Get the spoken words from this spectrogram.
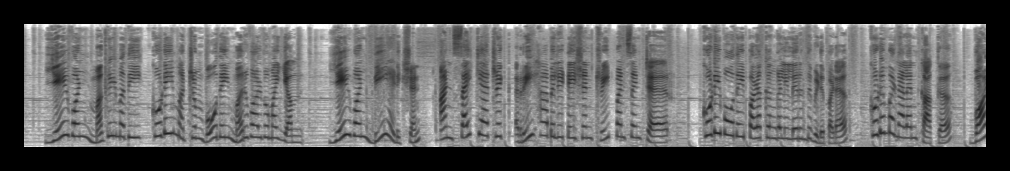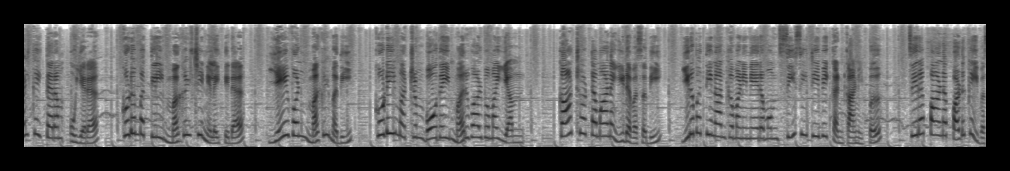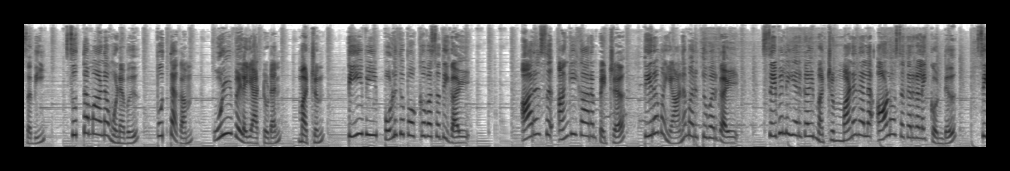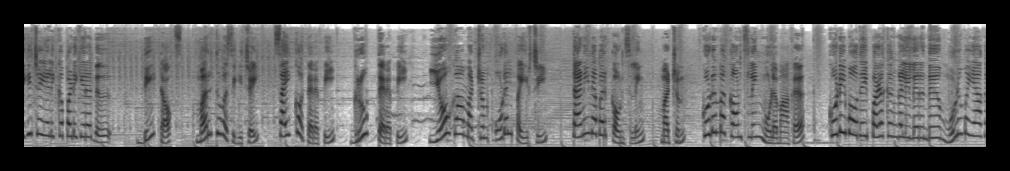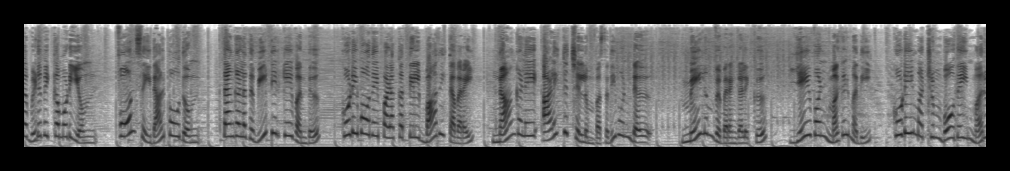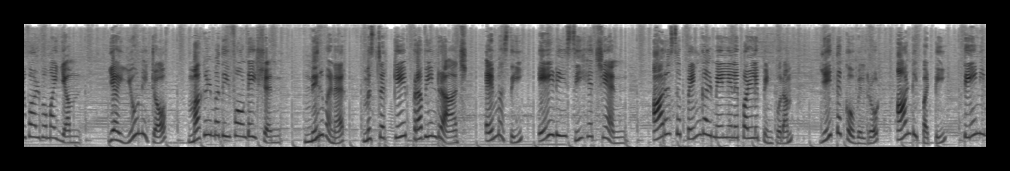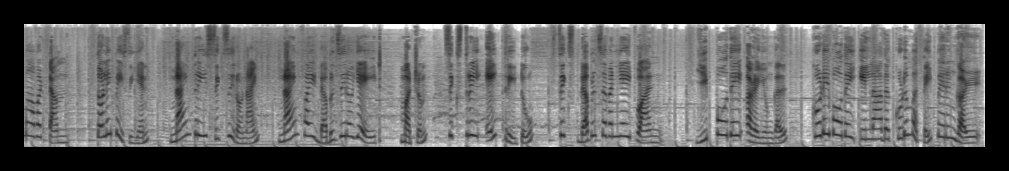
ஏ ஒன் மகிழ்மதி குடி மற்றும் போதை மறுவாழ்வு மையம். A one de addiction and psychiatric rehabilitation treatment centre. குடிபோதை பழக்கங்களிலிருந்து விடுபட குடும்ப நலன் காக்க வாழ்க்கை தரம் உயர குடும்பத்தில் மகிழ்ச்சி நிலைத்திட ஏ ஒன் மகிழ்மதி குடி மற்றும் போதை மறுவாழ்வு மையம். காற்றோட்டமான இடவசதி இருபத்தி நான்கு மணி நேரமும் சிசிடிவி கண்காணிப்பு சிறப்பான படுக்கை வசதி சுத்தமான உணவு புத்தகம் உள் விளையாட்டுடன் மற்றும் டிவி பொழுதுபோக்கு வசதிகள். அரசு அங்கீகாரம் பெற்ற திறமையான மருத்துவர்கள். செவிலியர்கள் மற்றும் மனநல ஆலோசகர்களைக் கொண்டு சிகிச்சையளிக்கப்படுகிறது டீடாக்ஸ் மருத்துவ சிகிச்சை சைக்கோதெரபி குரூப் தெரபி யோகா மற்றும் உடல் பயிற்சி தனிநபர் கவுன்சிலிங் மற்றும் குடும்ப கவுன்சிலிங் மூலமாக குடிபோதை பழக்கங்களிலிருந்து முழுமையாக விடுவிக்க முடியும். போன் செய்தால் போதும். தங்களது வீட்டிற்கே வந்து குடிபோதை பழக்கத்தில் பாதித்தவரை நாங்களே அழைத்துச் செல்லும் வசதி உண்டு. மேலும் விவரங்களுக்கு ஏ ஒன் மகிழ்மதி குடி மற்றும் போதை மறுவாழ்வு மையம் a unit of Magizhmathi foundation. நிறுவனர் mister K. Praveenraj MSc ADCHN அரசு பெண்கள் மேல்நிலைப்பள்ளி பின்புறம் ஏத்தக்கோவில் ரோட் ஆண்டிப்பட்டி தேனி மாவட்டம். தொலைபேசி எண் nine three six zero nine nine five double zero eight மற்றும் six three eight three two six double seven eight one. இப்போதே அழையுங்கள். குடிபோதை இல்லாத குடும்பத்தை பெறுங்கள்.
